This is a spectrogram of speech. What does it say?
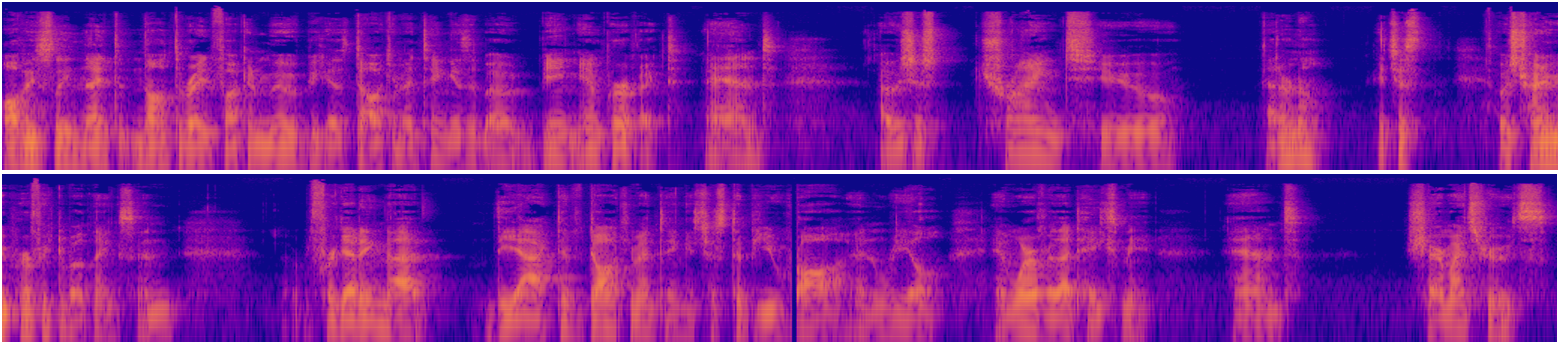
obviously not, the right fucking move because documenting is about being imperfect. And I was just trying to, I don't know, it just, I was trying to be perfect about things and forgetting that the act of documenting is just to be raw and real and wherever that takes me and share my truths,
